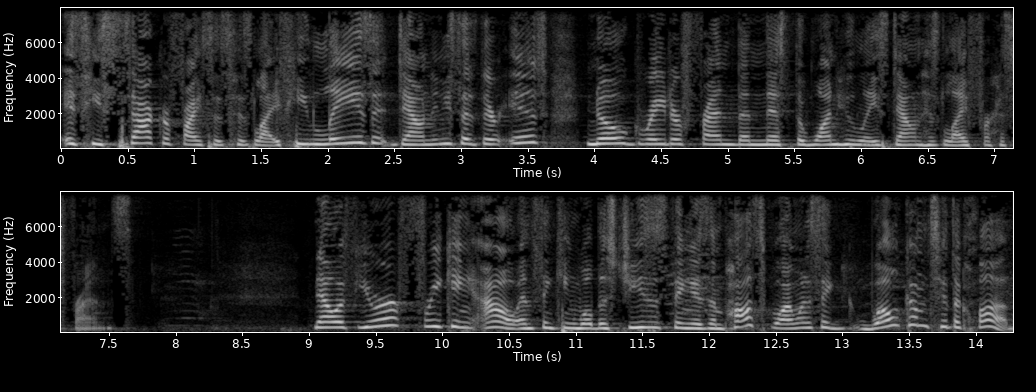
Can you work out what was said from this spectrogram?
is he sacrifices his life. He lays it down and he says, There is no greater friend than this, the one who lays down his life for his friends. Now, if you're freaking out and thinking, well, this Jesus thing is impossible, I want to say, welcome to the club.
